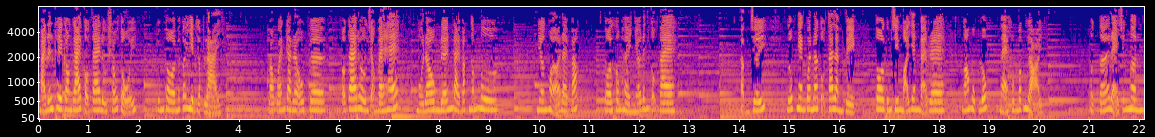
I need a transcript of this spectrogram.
Mãi đến khi con gái cậu ta được 6 tuổi, Chúng tôi mới có dịp gặp lại. Vào quán karaoke, Cậu ta thường chọn bài hát Mùa đông đến Đài Bắc ngắm mưa. Nhưng hồi ở Đài Bắc, Tôi không hề nhớ đến cậu ta. Thậm chí Lúc ngang qua nơi cậu ta làm việc, Tôi cũng chỉ mở danh bạ ra, Ngó một lúc mà không bấm gọi. Thực tế đã chứng minh,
